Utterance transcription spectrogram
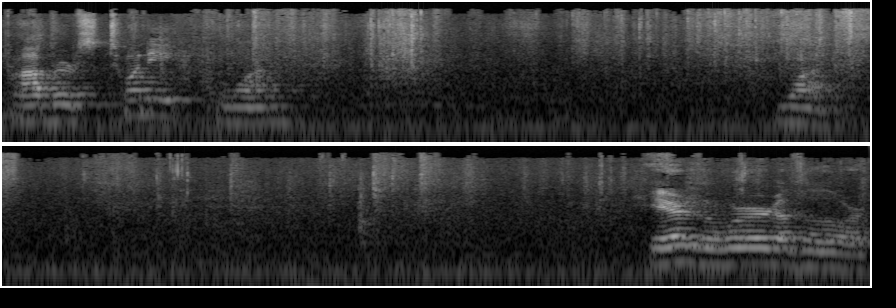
Proverbs 21 1. Hear the word of the Lord.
